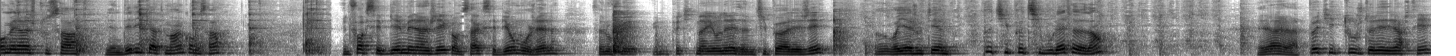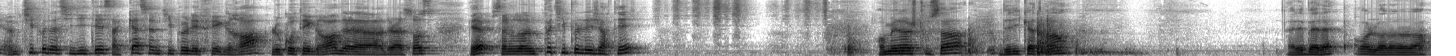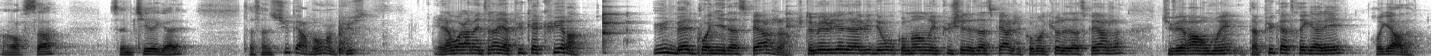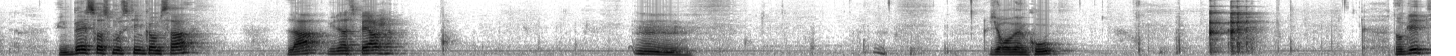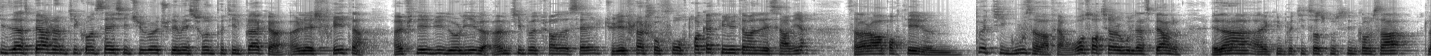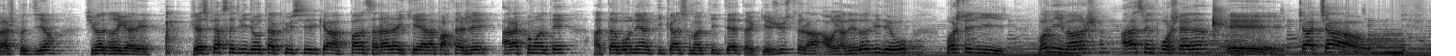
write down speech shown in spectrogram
On mélange tout ça bien délicatement comme ça. Une fois que c'est bien mélangé comme ça, que c'est bien homogène, ça nous fait une petite mayonnaise un petit peu allégée. On va y ajouter un petit peu de ciboulette dedans. Et là, la petite touche de légèreté, un petit peu d'acidité, ça casse un petit peu l'effet gras, le côté gras de la, sauce. Et hop, ça nous donne un petit peu de légèreté. On mélange tout ça délicatement. Elle est belle, hein? Oh là là là là. Alors ça, c'est un petit régal. Ça sent super bon en plus. Et là voilà, maintenant il n'y a plus qu'à cuire une belle poignée d'asperges. Je te mets le lien dans la vidéo comment éplucher des asperges et comment cuire des asperges. Tu verras au moins, tu n'as plus qu'à te régaler. Regarde, une belle sauce mousseline comme ça. Là, une asperge. Mmh. J'y reviens un coup. Donc les petites asperges, un petit conseil, si tu veux, tu les mets sur une petite plaque, un lèche frite, un filet d'huile d'olive, un petit peu de fleur de sel, tu les flashes au four 3-4 minutes avant de les servir. Ça va leur apporter un petit goût, ça va faire ressortir le goût de l'asperge. Et là, avec une petite sauce mousseline comme ça, là je peux te dire, tu vas te régaler. J'espère que cette vidéo t'a plu. Si c'est le cas, pense à la liker, à la partager, à la commenter, à t'abonner en cliquant sur ma petite tête qui est juste là, à regarder d'autres vidéos. Moi je te dis bon dimanche, à la semaine prochaine et ciao ciao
